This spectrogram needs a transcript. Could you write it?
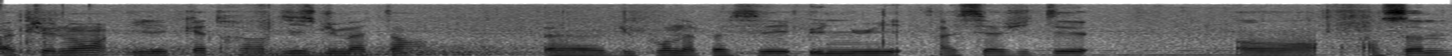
Actuellement, il est 4h10 du matin. Euh, du coup, on a passé une nuit assez agitée en, en somme.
